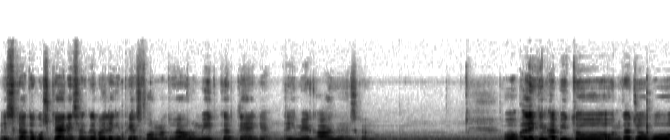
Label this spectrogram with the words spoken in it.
اس کا تو کچھ کہہ نہیں سکتے بھائی، لیکن پی ایس فور میں تو ہے اور امید کرتے ہیں کہ ریمیک آ جائے اس کا۔ لیکن ابھی تو ان کا جو وہ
